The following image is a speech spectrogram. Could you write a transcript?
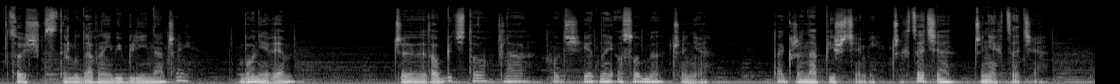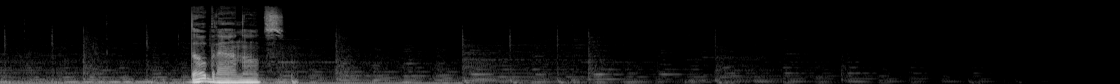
Coś w stylu dawnej Biblii inaczej? Bo nie wiem. Czy robić to dla choć jednej osoby, czy nie? Także napiszcie mi, czy chcecie, czy nie chcecie. Dobranoc.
